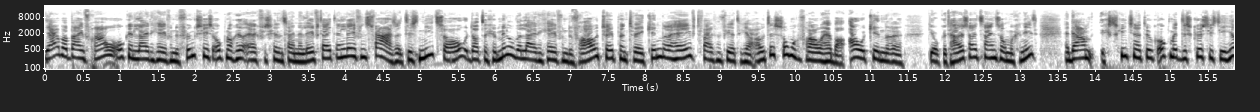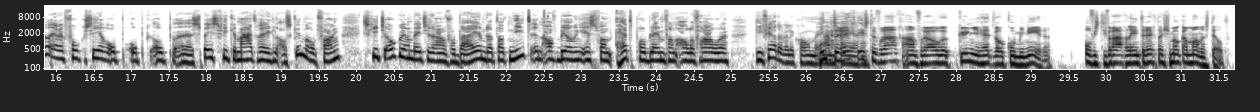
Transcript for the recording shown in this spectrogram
Ja, waarbij vrouwen ook in leidinggevende functies ook nog heel erg verschillend zijn in leeftijd en levensfase. Het is niet zo dat de gemiddelde leidinggevende vrouw 2,2 kinderen heeft, 45 jaar oud is. Sommige vrouwen hebben al oude kinderen die ook het huis uit zijn, sommige niet. En daarom schiet je natuurlijk ook met discussies die heel erg focusseren op, op, op eh, specifieke maatregelen als kinderopvang. Schiet je ook weer een beetje eraan voorbij, omdat dat niet een afbeelding is van het probleem van alle vrouwen die verder willen komen. Hoe terecht is de vraag aan vrouwen, kun je het wel combineren? Of is die vraag alleen terecht als je hem ook aan mannen stelt?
